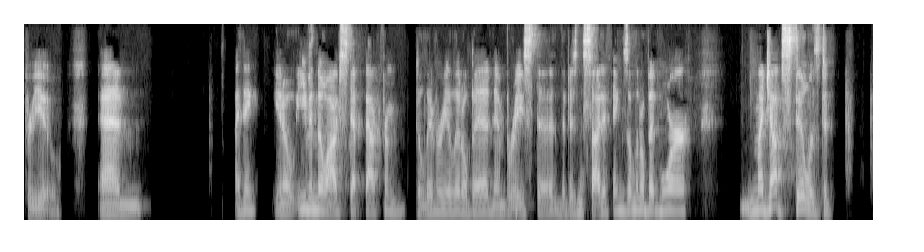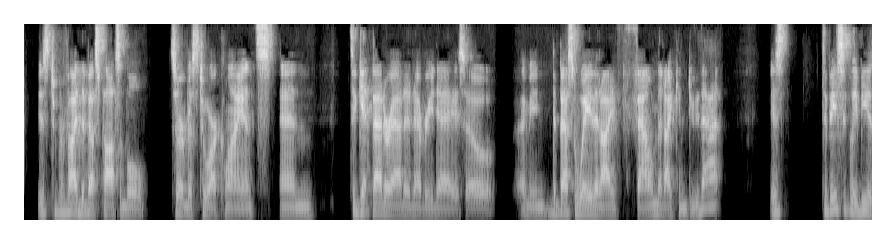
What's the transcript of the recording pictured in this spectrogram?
for you and i think you know even though i've stepped back from delivery a little bit and embraced the the business side of things a little bit more my job still is to is to provide the best possible service to our clients and to get better at it every day so i mean the best way that i found that i can do that is to basically be a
